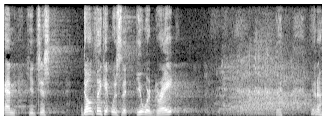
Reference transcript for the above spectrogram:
And you just don't think it was that you were great. you know,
